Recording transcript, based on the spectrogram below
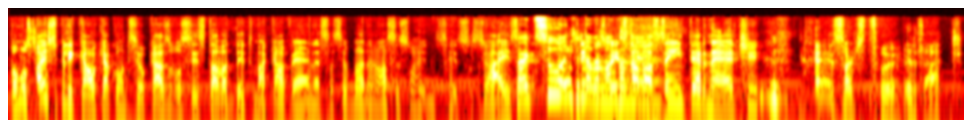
Vamos, só explicar o que aconteceu caso você estava dentro de uma caverna essa semana, não acessou redes, redes sociais. Sorte sua que você tava numa caverna. estava sem internet. é, sorte tua, é verdade.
